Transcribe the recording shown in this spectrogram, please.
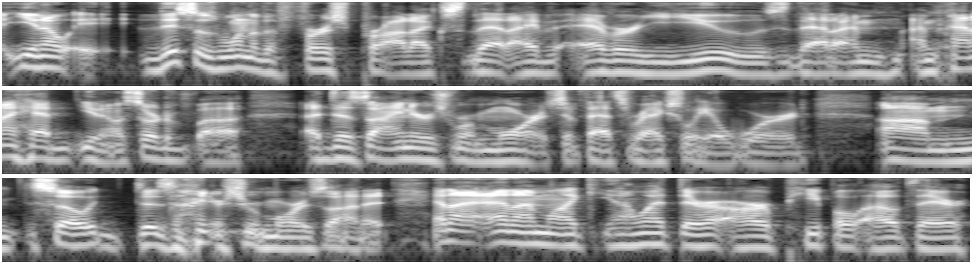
you know, this is one of the first products that I've ever used that I'm I'm kind of had you know sort of uh, a designer's remorse if that's actually a word. Um, so designer's remorse on it, and I and I'm like, you know what? There are people out there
